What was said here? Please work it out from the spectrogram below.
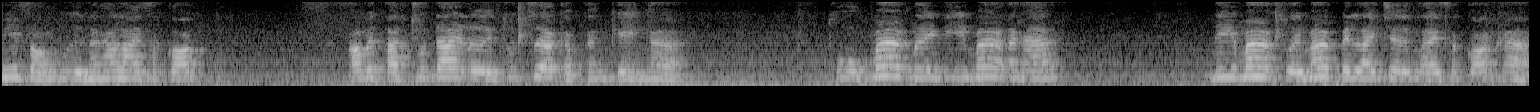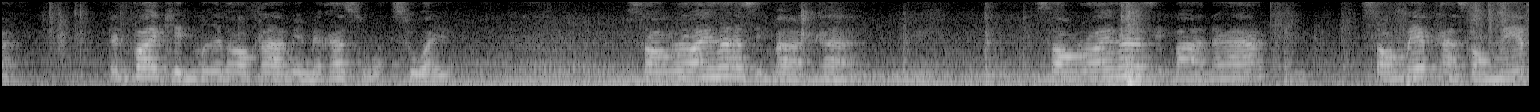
มีสองผืนนะคะ ลายสกอต เอาไปตัดชุดได้เลยชุดเสื้อกับกางเกงค่ะ ถูกมากเลยดีมากนะคะ ดีมากสวยมากเป็นลายเชิงลายสกอตค่ะ เป็นฝ้ายเขียนมือทอครามเห็นไหมคะ สวยสวยสองร้อยห้าสิบบาทค่ะ สองร้อยห้าสิบบาทนะคะสองเม็ดค่ะสองเม็ด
